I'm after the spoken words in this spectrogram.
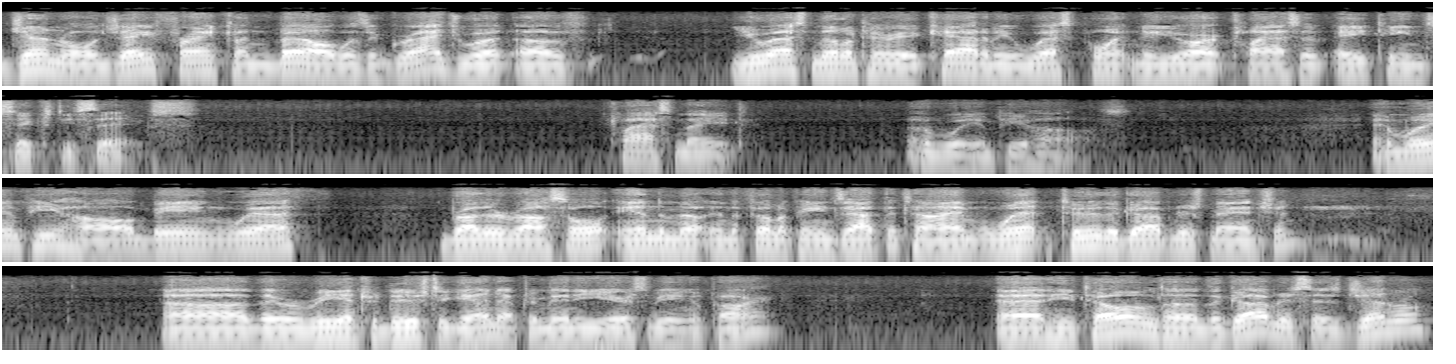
General J. Franklin Bell was a graduate of U.S. Military Academy, West Point, New York, class of 1866. Classmate of William P. Hall's. And William P. Hall, being with Brother Russell in the, in the Philippines at the time, went to the governor's mansion. Uh, they were reintroduced again after many years of being apart. And he told uh, the governor, says, General,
